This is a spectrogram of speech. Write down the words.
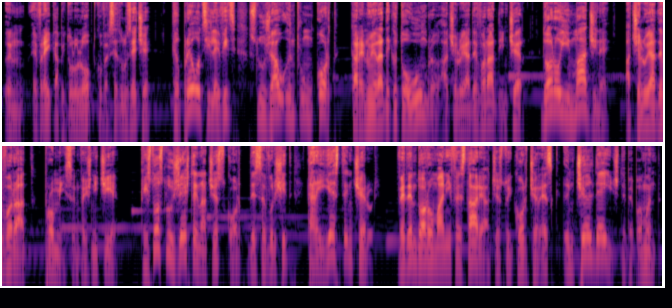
în Evrei capitolul 8 cu versetul 10, că preoții leviți slujeau într-un cort care nu era decât o umbră a celui adevărat din cer, doar o imagine a celui adevărat promis în veșnicie. Hristos slujește în acest cort desăvârșit care este în ceruri. Vedem doar o manifestare a acestui cort ceresc în cel de aici, de pe pământ.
